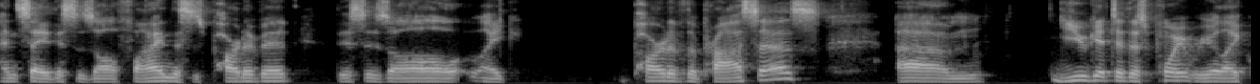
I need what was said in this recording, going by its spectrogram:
and say this is all fine. This is part of it. This is all like part of the process um, you get to this point where you're like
